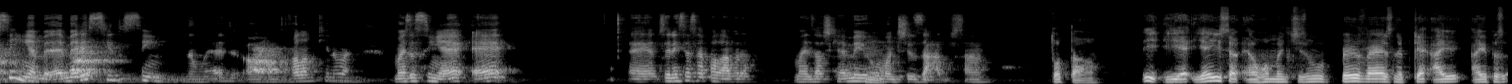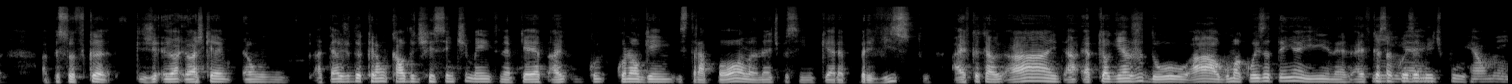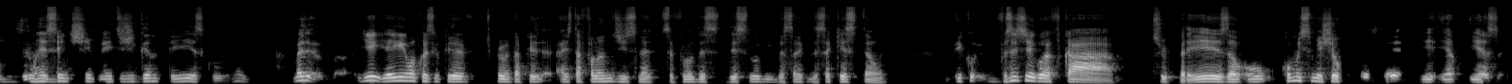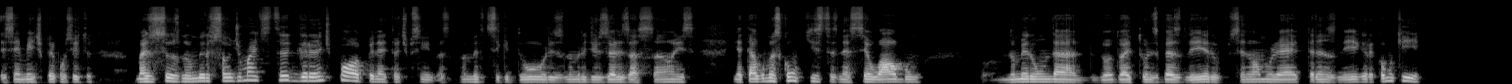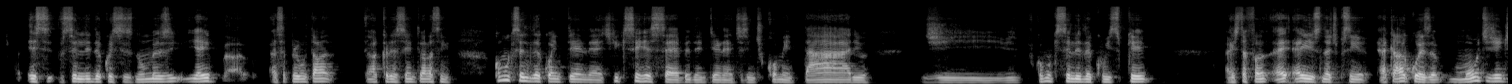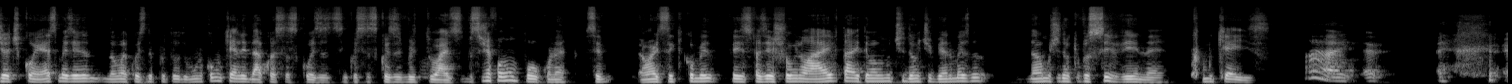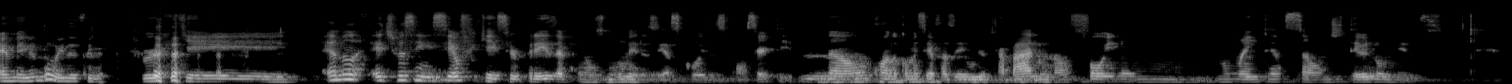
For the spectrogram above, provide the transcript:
Sim, é, é merecido, sim. Não é. Ó, não tô falando que não é. Mas assim, é. é, é não sei nem se é essa palavra, mas acho que é meio hum. romantizado, sabe? Total. E, e, é, e, é, isso, é um romantismo perverso, né? Porque aí, aí a, pessoa, a pessoa fica. Eu, eu acho que é, é, um. Até ajuda a criar um caldo de ressentimento, né? Porque aí, aí, quando alguém extrapola, né? Tipo assim, o que era previsto, aí fica aquela. Ah, é porque alguém ajudou. Ah, alguma coisa tem aí, né? Aí fica Sim, essa coisa é, meio tipo. Realmente. Um ressentimento gigantesco. Né? Mas. E, e aí, uma coisa que eu queria te perguntar, porque a gente tá falando disso, né? Você falou desse, desse, dessa, dessa questão você chegou a ficar surpresa ou como isso mexeu com você e, e, e, esse ambiente de preconceito? Mas os seus números são de uma artista grande pop, né? Então, tipo assim, o número de seguidores, o número de visualizações e até algumas conquistas, né? Seu álbum número um da, do, do iTunes brasileiro, sendo uma mulher transnegra, como que esse, você lida com esses números? E, e aí, essa pergunta, acrescento ela assim, como que você lida com a internet? O que, que você recebe da internet, assim, de comentário, de como que você lida com isso? Porque a gente tá falando, é, é, isso, né? Tipo assim, é aquela coisa, um monte de gente já te conhece, mas ainda não é conhecida por todo mundo. Como que é lidar com essas coisas, assim, com essas coisas virtuais? Você já falou um pouco, né? Você é um artista que come, fez fazer show em live, tá? E tem uma multidão te vendo, mas não, não é uma multidão que você vê, né? Como que é isso? Ah, é, é, é meio doido, assim. Porque eu não. É, tipo assim, se eu fiquei surpresa com os números e as coisas, com certeza. Não, quando eu comecei a fazer o meu trabalho, não foi num, numa intenção de ter números.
